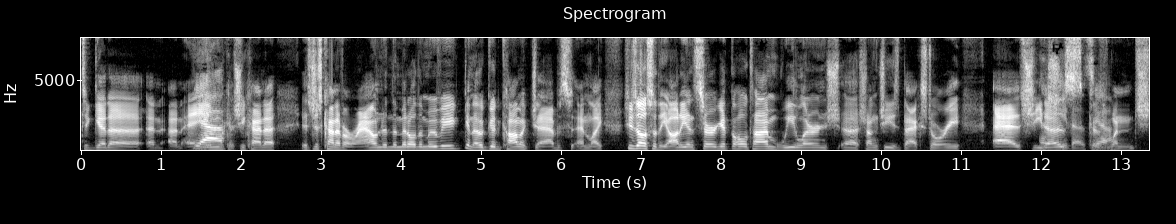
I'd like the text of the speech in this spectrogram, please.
to get a an, an aim Yeah. because she kind of is just kind of around in the middle of the movie you know good comic jabs and like she's also the audience surrogate the whole time we learn uh, shang-chi's backstory as she As does because yeah. when sh-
